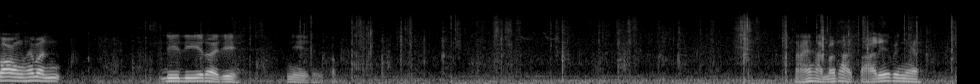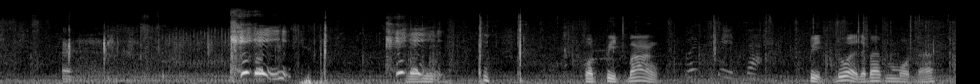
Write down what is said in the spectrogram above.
กล้องให้มันดีๆหน่อยดิ นี่ดูครับ ไหนหันมาถ่ายปลาดิเป็นไงนี่กดปิดบ้างไม่ปิดอะ ปิดด้วยจะแบบหมดนะเ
